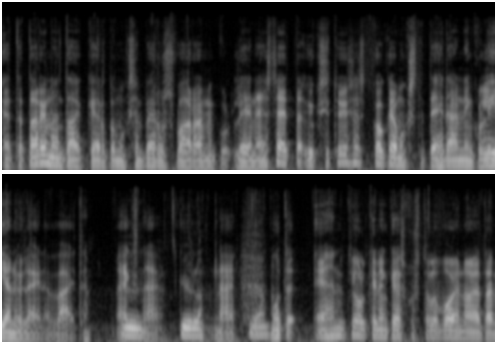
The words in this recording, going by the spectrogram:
että tarinan tai kertomuksen perusvaara niin kuin lienee se, että yksityisestä kokemuksesta tehdään niin kuin liian yleinen väite. Eikö mm, näin? Kyllä. Näin. Mutta eihän nyt julkinen keskustelu voi nojata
